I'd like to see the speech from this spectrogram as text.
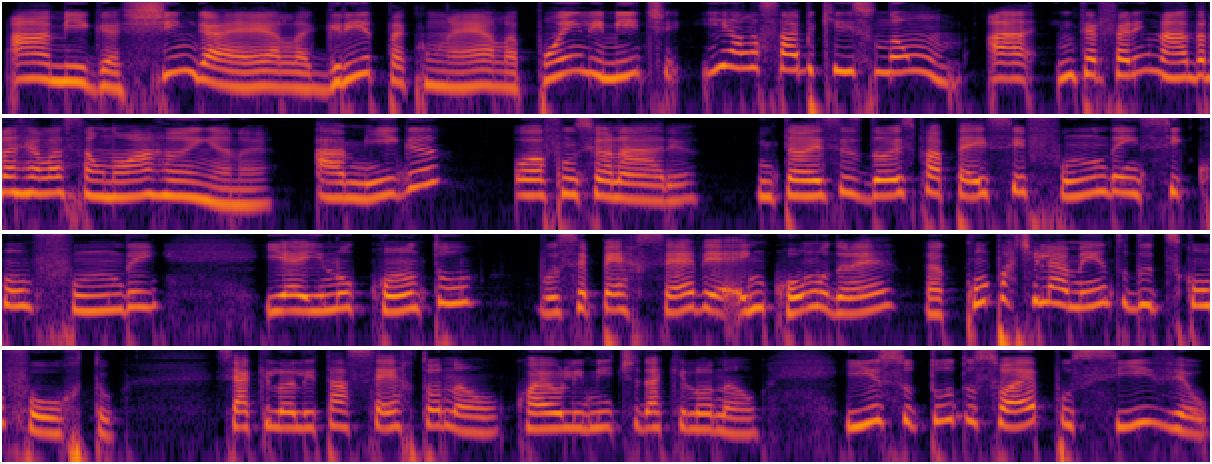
a amiga xinga ela, grita com ela, põe limite e ela sabe que isso não a, interfere em nada na relação, não arranha, né? A amiga ou a funcionária? Então esses dois papéis se fundem, se confundem e aí no conto você percebe, é incômodo, né? É compartilhamento do desconforto. Se aquilo ali tá certo ou não, qual é o limite daquilo ou não. E isso tudo só é possível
